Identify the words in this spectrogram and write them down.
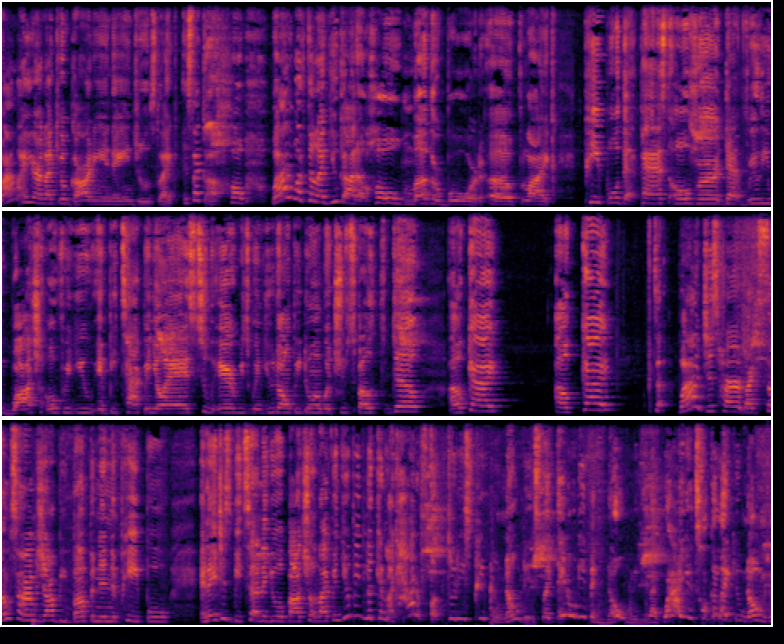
Why am I hearing like your guardian angels? Like it's like a whole. Why do I feel like you got a whole motherboard of like people that passed over that really watch over you and be tapping your ass to Aries when you don't be doing what you're supposed to do? Okay, okay. So, well, I just heard like sometimes y'all be bumping into people and they just be telling you about your life and you be looking like how the fuck do these people know this? Like they don't even know me. Like why are you talking like you know me?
